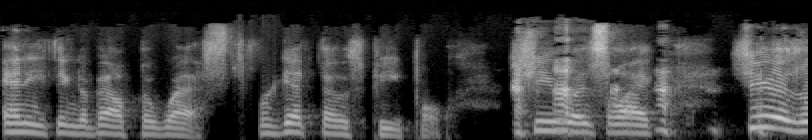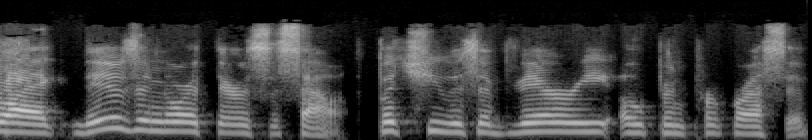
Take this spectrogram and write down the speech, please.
anything about the west forget those people she was like she was like there's a north there's a south but she was a very open progressive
